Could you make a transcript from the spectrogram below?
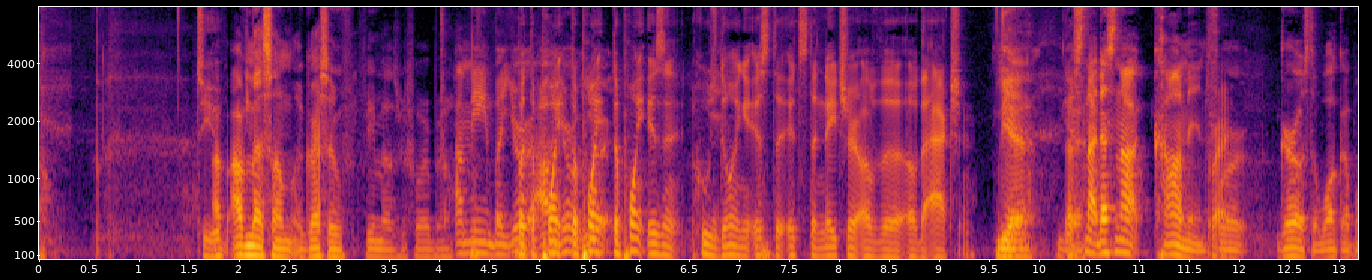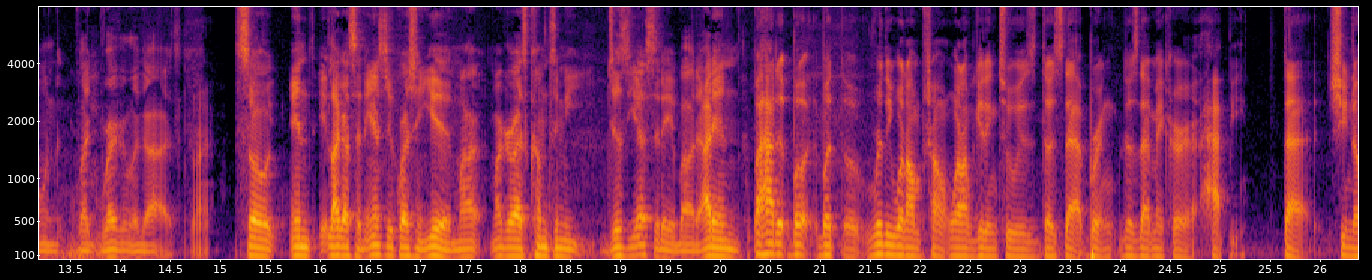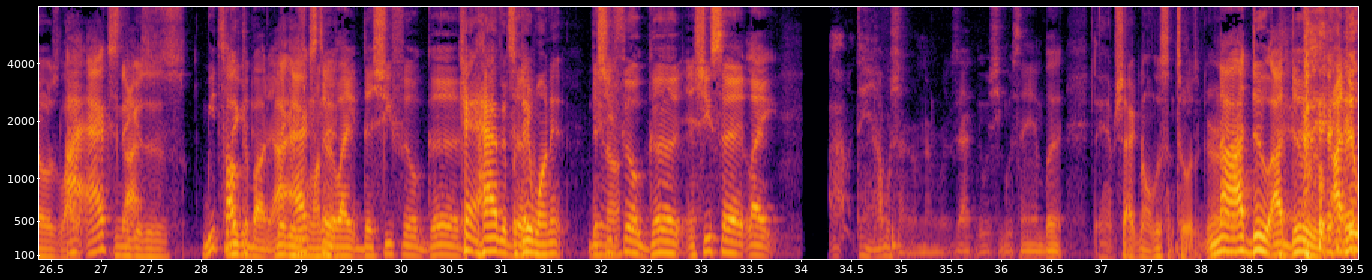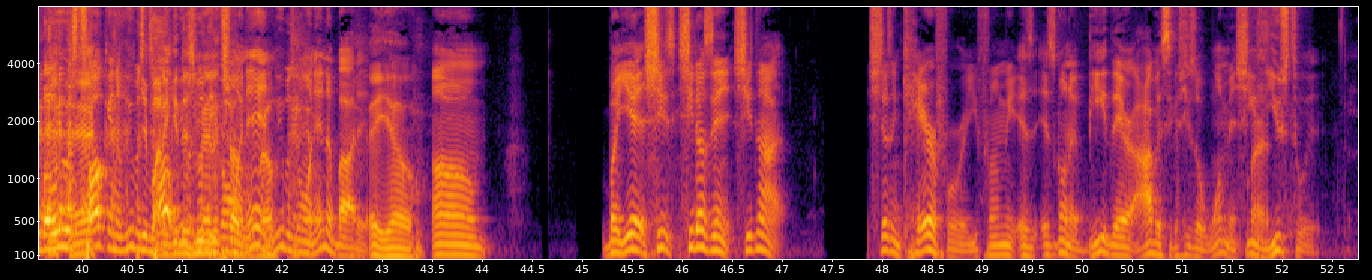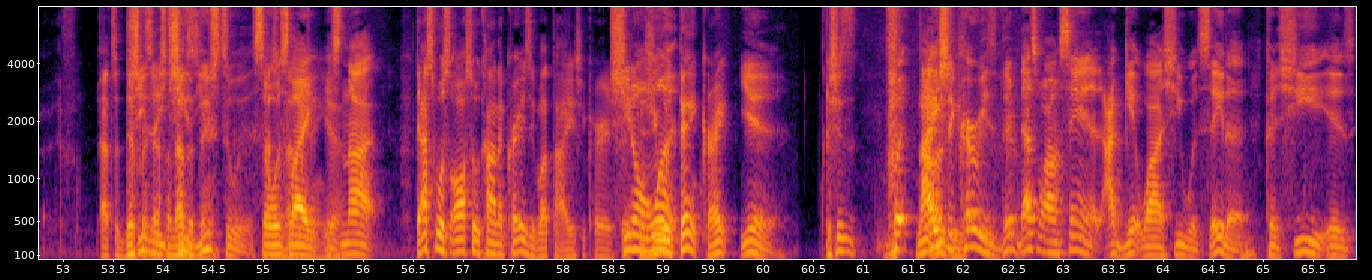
to you. I've, I've met some aggressive females before, bro. I mean, but you're but the point, the point, the point isn't who's doing it. It's the it's the nature of the of the action. Yeah, That's not that's not common for girls to walk up on like regular guys. Right. So, and like I said, to answer your question, yeah, my my girl has come to me just yesterday about it. I didn't. But how did but but the, really what I'm trying what I'm getting to is does that bring does that make her happy that she knows like I asked- niggas I- is We talked nigga- about it. I asked her it. like, does she feel good? can't have it but they want it. Does you she know? feel good? And she said like, ah, damn, I wish I could remember exactly what she was saying, but Damn, Shaq don't listen to his girl. nah, I do, I do, I do. But we was talking and we was You talking. We was this man really going trouble, in. bro. We was going in about it. Hey, yo, Um, but yeah, she's she doesn't she's not she doesn't care for it. You feel me? It's, it's gonna be there obviously because she's a woman. She's used to it. That's a different. She's a, she's thing. used to it. So That's it's like thing, it's not. That's what's also kind of crazy about the Ayesha Curry. She shit, don't 'cause you want- would think, right? Yeah, She's but Ayesha ugly. Curry is different. That's why I'm saying I get why she would say that because she is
